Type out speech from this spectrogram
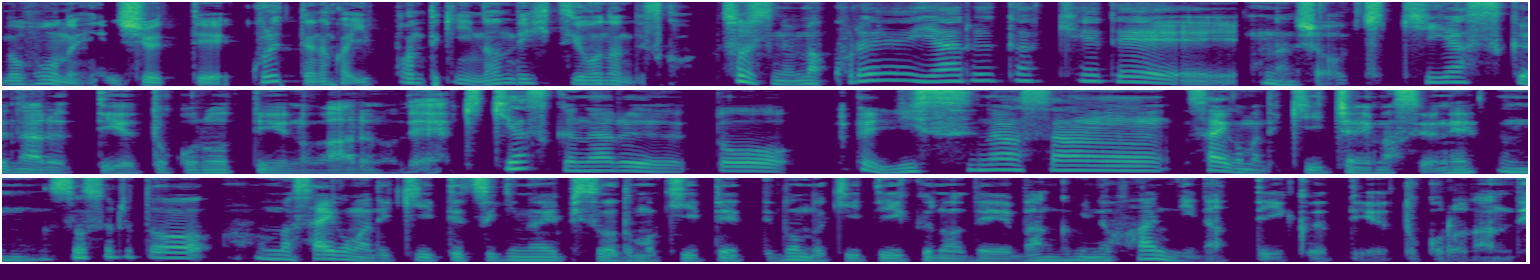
の方の編集って、これってなんか一般的になんで必要なんですか？そうですね。まあこれやるだけで、なんでしょう、聞きやすくなるっていうところっていうのがあるので、聞きやすくなると、ぱりリスナーさん最後まで聞いちゃいますよね。うん、そうすると、まあ最後まで聞いて次のエピソードも聞いてってどんどん聞いていくので番組のファンになっていくっていうところなんで、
